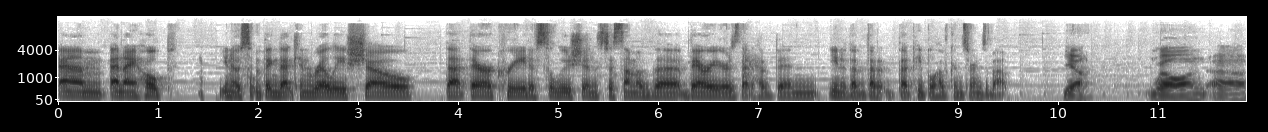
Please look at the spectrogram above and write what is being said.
um, and i hope you know something that can really show that there are creative solutions to some of the barriers that have been you know that that, that people have concerns about. Yeah. Well uh,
